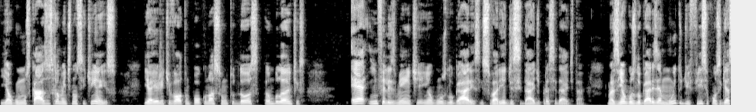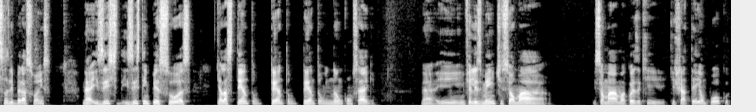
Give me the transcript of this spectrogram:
E em alguns casos realmente não se tinha isso. E aí a gente volta um pouco no assunto dos ambulantes. É, infelizmente, em alguns lugares, isso varia de cidade para cidade, tá? Mas em alguns lugares é muito difícil conseguir essas liberações. Né? Existe, existem pessoas que elas tentam, tentam, tentam e não conseguem. Né? E infelizmente isso é uma isso é uma, uma coisa que, que chateia um pouco,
